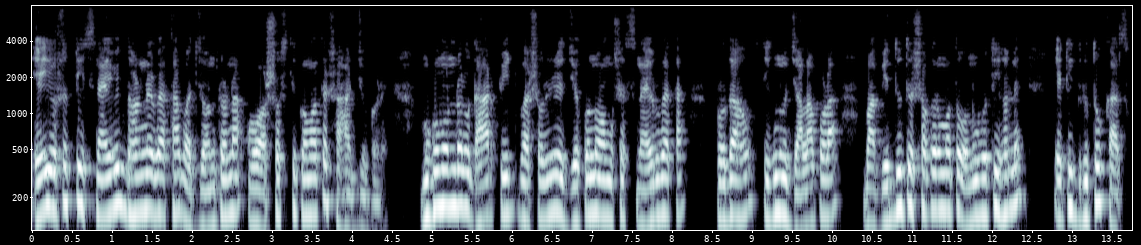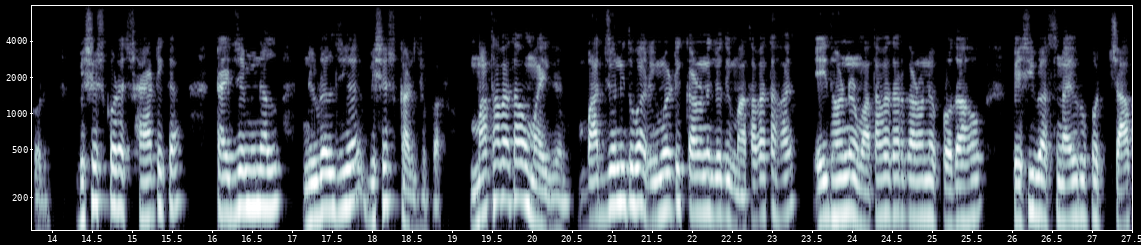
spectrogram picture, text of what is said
এই ওষুধটি স্নায়বিক ধরনের ব্যথা বা যন্ত্রণা ও অস্বস্তি কমাতে সাহায্য করে। মুখমণ্ডল, ঘাড়, পিঠ বা শরীরের যে কোনো অংশে স্নায়ুর ব্যথা, প্রদাহ, তীক্ষ্ণ জ্বালা পোড়া বা বিদ্যুতের শকের মতো অনুভূতি হলে এটি দ্রুত কাজ করে। বিশেষ করে সায়াটিকা, টাইজেমিনাল, নিউরালজিয়ায় বিশেষ কার্যকর। মাথা ব্যথা ও মাইগ্রেন বাতজনিত বা রিউমেটিক কারণে যদি মাথা ব্যথা হয়, এই ধরনের মাথা ব্যথার কারণে প্রদাহ, পেশি বা স্নায়ুর উপর চাপ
